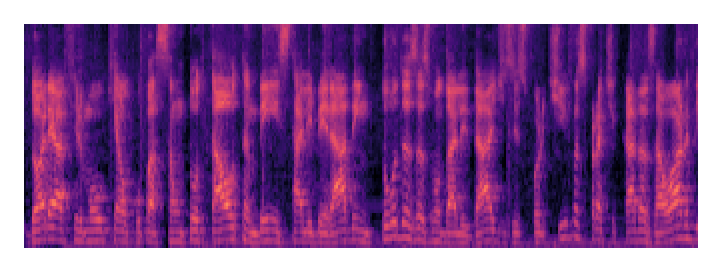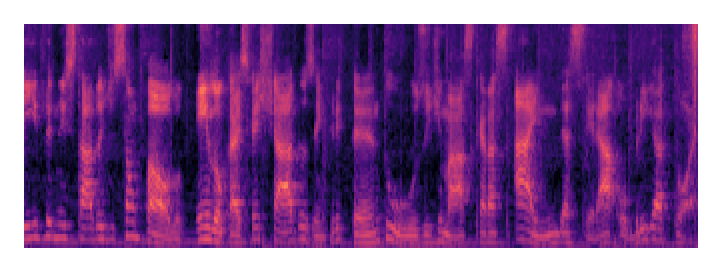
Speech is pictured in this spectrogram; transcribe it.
Dória afirmou que a ocupação total também está liberada em todas as modalidades esportivas praticadas ao ar livre no estado de São Paulo. Em locais fechados, entretanto, o uso de máscaras ainda será obrigatório.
